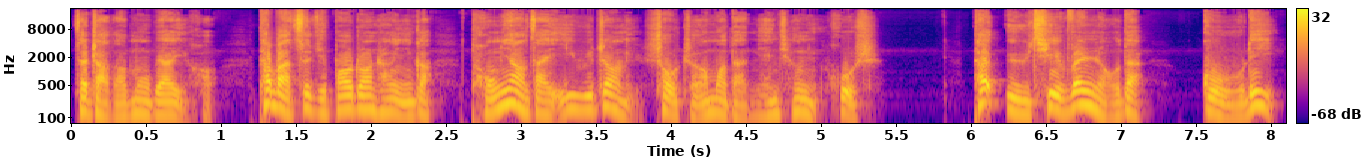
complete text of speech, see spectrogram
在找到目标以后，他把自己包装成一个同样在抑郁症里受折磨的年轻女护士。他语气温柔地鼓励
